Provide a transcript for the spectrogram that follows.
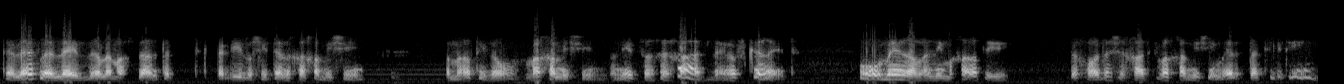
תלך ללייזר, למחסן, ת, תגיד לו שייתן לך חמישים. אמרתי לו, מה חמישים? אני צריך אחד, להפקרת. הוא אומר, אבל אני מכרתי בחודש אחד כבר חמישים אלף תקליטים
